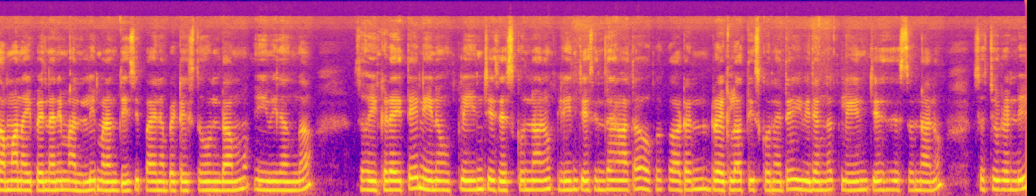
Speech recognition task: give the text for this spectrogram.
సామాన్ అయిపోయిందని మళ్ళీ మనం తీసి పైన పెట్టేస్తూ ఉంటాము ఈ విధంగా. సో ఇక్కడైతే నేను క్లీన్ చేసేసుకున్నాను. క్లీన్ చేసిన తర్వాత ఒక కాటన్ డ్రై క్లాత్ తీసుకొని అయితే ఈ విధంగా క్లీన్ చేసేస్తున్నాను. సో చూడండి.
